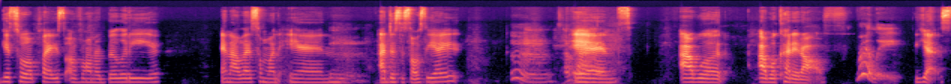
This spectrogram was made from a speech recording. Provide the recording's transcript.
get to a place of vulnerability and I let someone in, Mm. I disassociate Mm, okay. and I would I would cut it off. really? Yes.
